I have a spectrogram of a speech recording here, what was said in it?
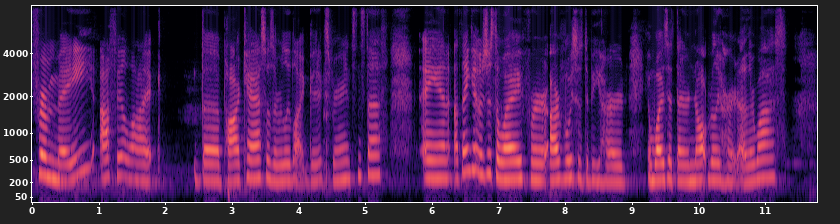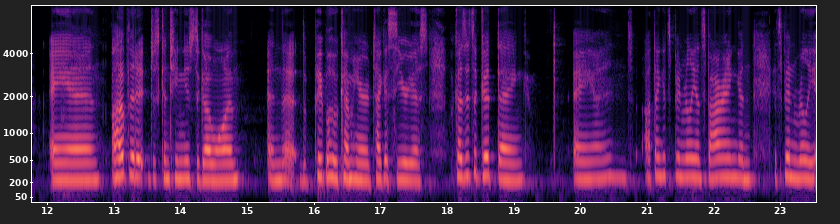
For me, I feel like the podcast was a really like good experience and stuff. And I think it was just a way for our voices to be heard in ways that they're not really heard otherwise. And I hope that it just continues to go on and that the people who come here take it serious because it's a good thing. And I think it's been really inspiring and it's been really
